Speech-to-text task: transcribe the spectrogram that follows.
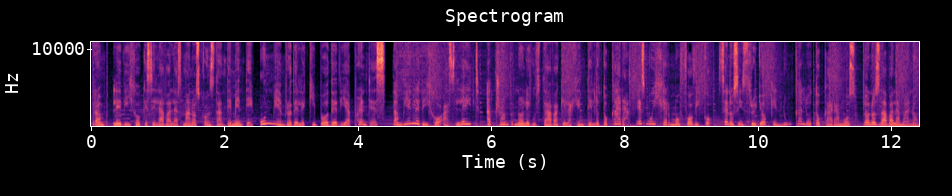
Trump le dijo que se lava las manos constantemente. Un miembro del equipo de The Apprentice también le dijo a Slate, a Trump no le gustaba que la gente lo tocara. Es muy germofóbico. Se nos instruyó que nunca lo tocáramos, no nos daba la mano.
